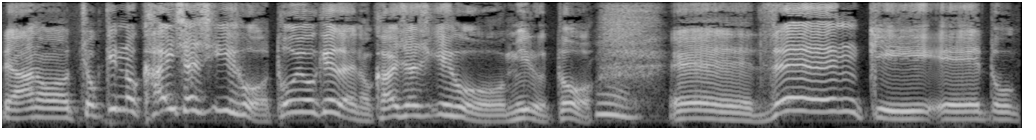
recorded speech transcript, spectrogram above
で、あの、直近の会社指標、東洋経済の会社指標を見ると、えー、前期、えっ、ー、と、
